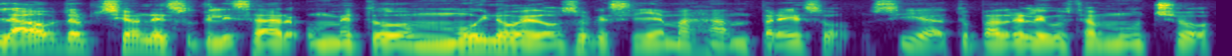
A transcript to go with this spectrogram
La otra opción es utilizar un método muy novedoso que se llama handpreso. Si a tu padre le gusta mucho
